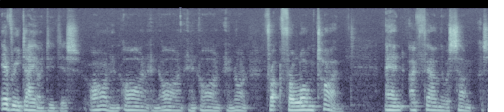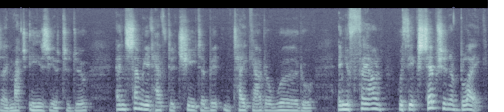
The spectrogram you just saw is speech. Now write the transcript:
every day I did this, on and on and on and on and on for, for a long time. And I found there was some, say, much easier to do, and some you'd have to cheat a bit and take out a word or, and you found, with the exception of Blake,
